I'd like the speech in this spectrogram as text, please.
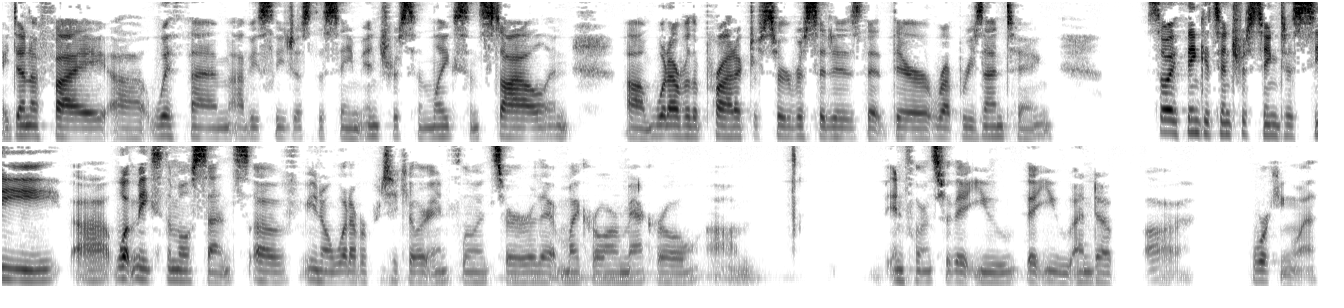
identify uh, with them, obviously, just the same interests and likes and style and um, whatever the product or service it is that they're representing. So I think it's interesting to see uh, what makes the most sense of you know whatever particular influencer, that micro or macro um, influencer that you that you end up uh, working with.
